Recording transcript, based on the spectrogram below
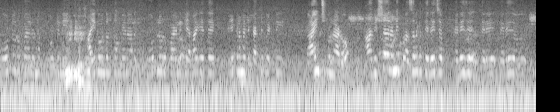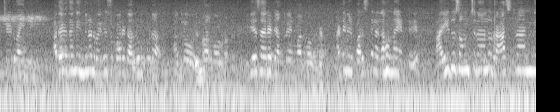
కోట్ల రూపాయలు ఉన్న కోటిని ఐదు వందల తొంభై నాలుగు కోట్ల రూపాయలకి ఎలాగైతే పీకల మీద కత్తి పెట్టి రాయించుకున్నాడో ఆ విషయాలన్నీ ప్రజలకు తెలియజే తెలియజే తెలియ తెలియజేయడం అయింది. అదేవిధంగా ఇందులో వైవి సుబ్బారెడ్డి అల్లుడు కూడా అందులో ఇన్వాల్వ్ అవ్వడం. విజయసాయిరెడ్డి అందులో ఇన్వాల్వ్ అవ్వడం. అంటే వీళ్ళ పరిస్థితులు ఎలా ఉన్నాయంటే ఐదు సంవత్సరాలు రాష్ట్రాన్ని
